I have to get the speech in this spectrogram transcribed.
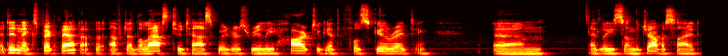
I didn't expect that after, after the last two tasks where it was really hard to get the full skill rating, um, at least on the Java side.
